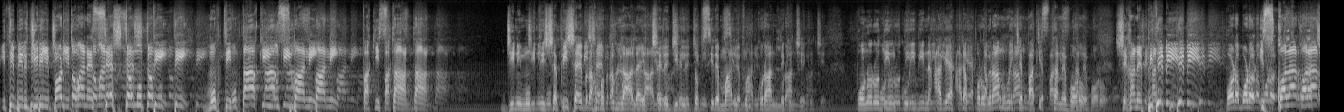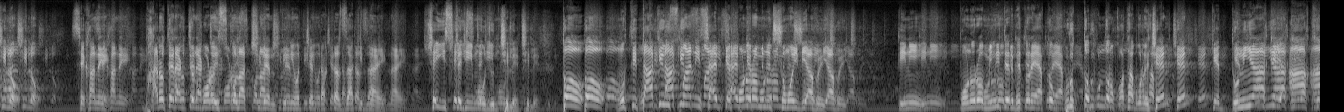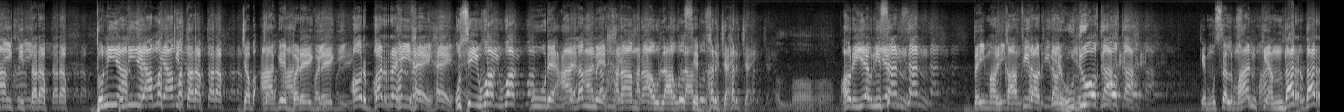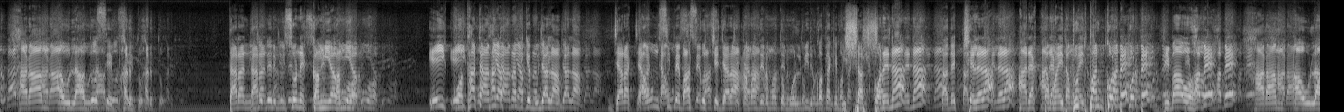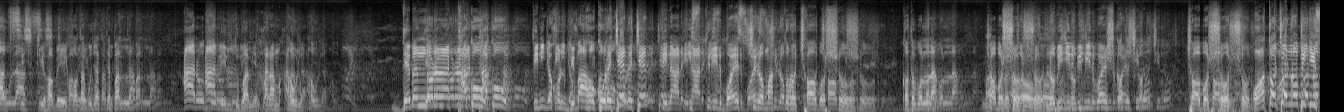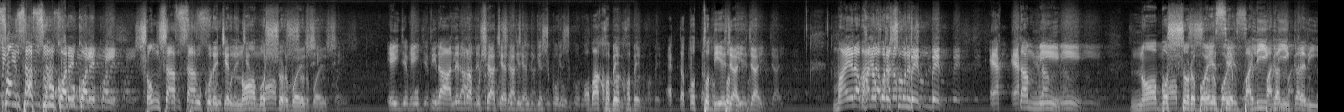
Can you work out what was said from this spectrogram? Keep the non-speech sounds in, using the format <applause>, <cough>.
পৃথিবীর যিনি বর্তমানে শ্রেষ্ঠ মুফতি মুফতি তাকি উসমানী পাকিস্তান। যিনি মুফতি শফি সাহেব রহমতুল্লাহ আলাই ছেলে যিনি তফসিরে মারিফুল কোরআন লিখেছেন। পনেরো দিন কুড়ি দিন আগে একটা প্রোগ্রাম হয়েছে পাকিস্তানে বড়। সেখানে পৃথিবী বড় বড় স্কলার ছিল। সেখানে ভারতের একজন বড় স্কলার ছিলেন তিনি হচ্ছেন ডাক্তার জাকির নায়েক। সেই স্টেজেই মজুদ ছিলেন। তো মুফতি তাকি উসমানী সাহেবকে পনেরো মিনিট সময় দেওয়া হয়েছে। তিনি পনেরো মিনিটের ভেতরে এত গুরুত্বপূর্ণ কথা বলেছেন কে দুনিয়া কে আখরি की तरफ दुनिया कियामत की तरफ जब आगे बढ़ेगी और बढ़ रही है उसी वक्त पूरे आलम में हराम औलादों से भर जाए और ये मिशन बेईमान काफिर और यहूदियों का है कि मुसलमान के अंदर हराम औलादों से भर दो তারা নিজেদের মিশনে কামিয়াব হবে। এই কথাটা আমি আপনাদেরকে বুঝালাম। যারা টাউনশিপে বাস করছে যারা আমাদের মতো মলবির কথাকে বিশ্বাস করে না তাদের ছেলেরা আর একটা মায়ের দুধ পান করবে বিবাহ হবে হারাম আউলাদ সৃষ্টি হবে কথা বুঝাতে পারলাম? আরও দলিল দুব আমি হারাম আউলাদ দেবেন্দ্রনাথ ঠাকুর তিনি যখন বিবাহ করেছেন তিনার স্ত্রীর বয়স ছিল মাত্র ছ বছর। কত বললাম? ছ বছর নবীজির বিবির বয়স কত ছিল? ছ বছর অথচ নবীজি সংসার শুরু করে করেননি। সংসার শুরু করেছেন ন বছর বয়সে। এই যে মুক্তিরা আলেমরা বসে আছে এদিকে জিজ্ঞেস করুন। অবাক হবে একটা তথ্য দিয়ে যায়। মায়েরা ভালো করে শুনবেন। একটা মেয়ে ন বছর বয়সে বালিগান করি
